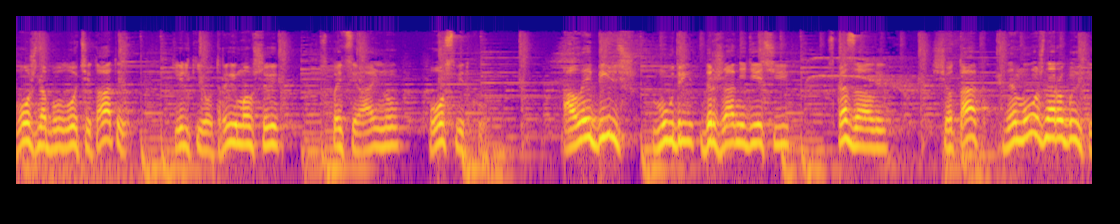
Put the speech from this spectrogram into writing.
можна було читати, тільки отримавши спеціальну посвідку. Але більш мудрі державні діячі сказали, що так не можна робити,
